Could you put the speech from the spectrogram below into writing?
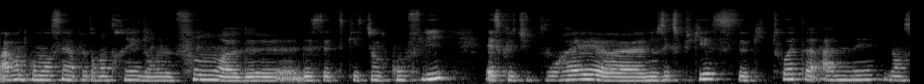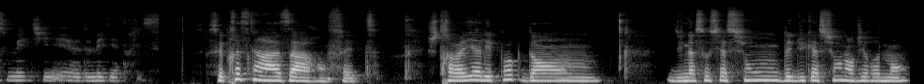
avant de commencer un peu de rentrer dans le fond euh, de, cette question de conflit, est-ce que tu pourrais euh, nous expliquer ce qui, toi, t'a amené dans ce métier euh, de médiatrice? C'est presque un hasard, en fait. Je travaillais à l'époque dans une association d'éducation à l'environnement.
